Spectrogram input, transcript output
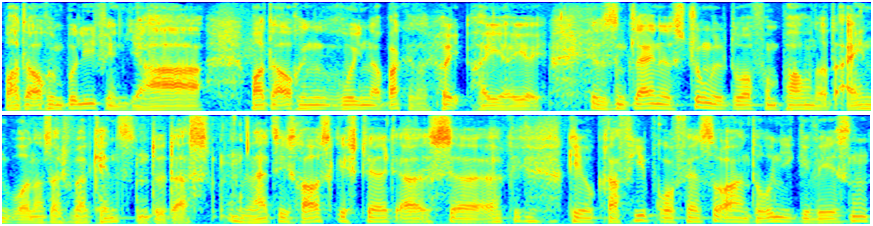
War er auch in Bolivien? Ja. War er auch in Ruina Backe? Hei, hei, hei. Das ist ein kleines Dschungel Dorf von ein paar hundert Einwohnern. Sag ich, woher kennst du das? Und dann hat sich herausgestellt, er ist äh, Geografieprofessor an der Uni gewesen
